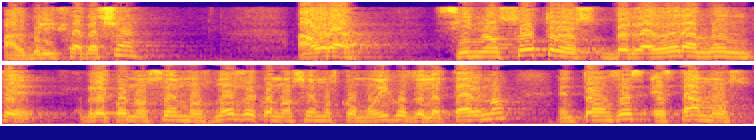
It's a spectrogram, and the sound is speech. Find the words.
al Brit Hadashah. Ahora, si nosotros verdaderamente reconocemos, nos reconocemos como hijos del Eterno, entonces estamos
